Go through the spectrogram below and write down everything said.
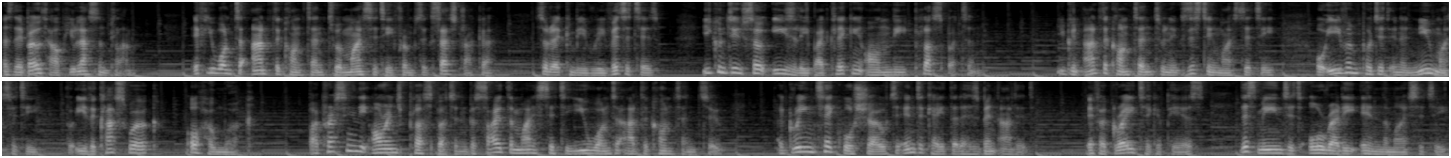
as they both help you lesson plan. If you want to add the content to a MyCity from Success Tracker, so that it can be revisited, you can do so easily by clicking on the plus button. You can add the content to an existing MyCity or even put it in a new MyCity for either classwork or homework. By pressing the orange plus button beside the MyCity you want to add the content to, a green tick will show to indicate that it has been added. If a grey tick appears, this means it's already in the MyCity.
